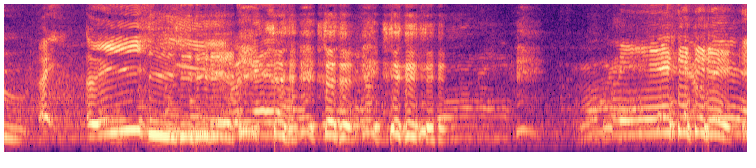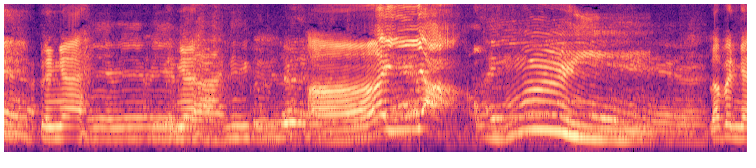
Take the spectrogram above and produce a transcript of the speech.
มเอ้เอ้ย เป็นไงล่ะ นี่ เป็นไง มีมีมีเป็นไง นี่คืออ้ายยะอืมแล้วเป็นไง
